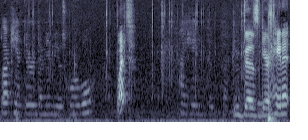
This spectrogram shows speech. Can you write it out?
Black Panther, the movie was horrible. What? I hated the Black Panther. Does Garrett hate it?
